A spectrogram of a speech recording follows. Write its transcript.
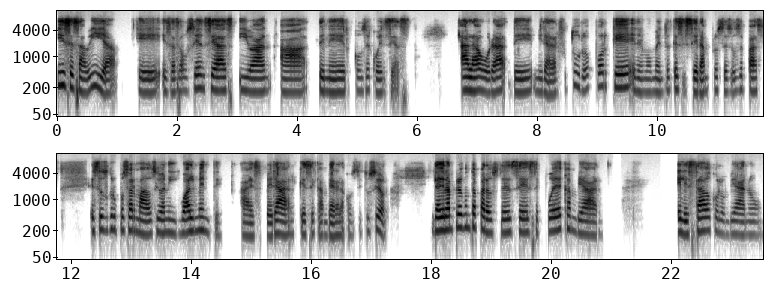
Y se sabía que esas ausencias iban a tener consecuencias a la hora de mirar al futuro, porque en el momento en que se hicieran procesos de paz, estos grupos armados iban igualmente a esperar que se cambiara la constitución. La gran pregunta para ustedes es, ¿se puede cambiar el Estado colombiano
